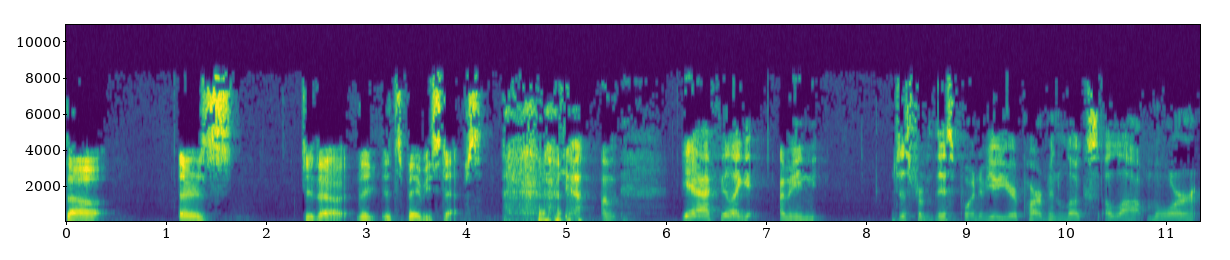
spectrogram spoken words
so there's, you know, the, it's baby steps. yeah, um, yeah. I feel like I mean, just from this point of view, your apartment looks a lot more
